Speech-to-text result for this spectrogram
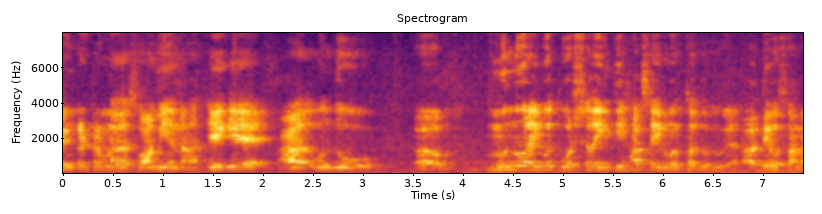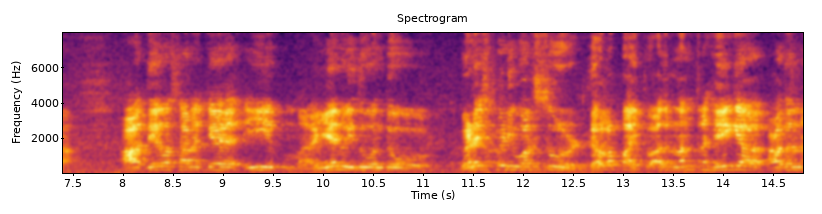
ವೆಂಕಟರಮಣ ಸ್ವಾಮಿಯನ್ನ ಹೇಗೆ ಆ ಒಂದು ಮುನ್ನೂರ ಐವತ್ತು ವರ್ಷದ ಇತಿಹಾಸ ಇರುವಂಥದ್ದು ಆ ದೇವಸ್ಥಾನ. ಆ ದೇವಸ್ಥಾನಕ್ಕೆ ಈ ಏನು ಇದು ಒಂದು ಗಣೇಶ್ ಬಿಡಿ ವರ್ಕ್ಸು ಡೆವಲಪ್ ಆಯಿತು. ಅದ್ರ ನಂತರ ಹೇಗೆ ಅದನ್ನ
